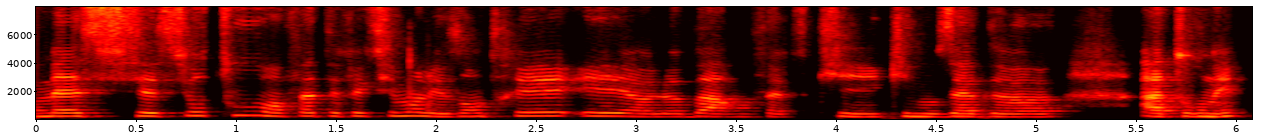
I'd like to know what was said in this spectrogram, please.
mais c'est surtout, en fait, effectivement, les entrées et le bar, en fait, qui, qui nous aident à tourner.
